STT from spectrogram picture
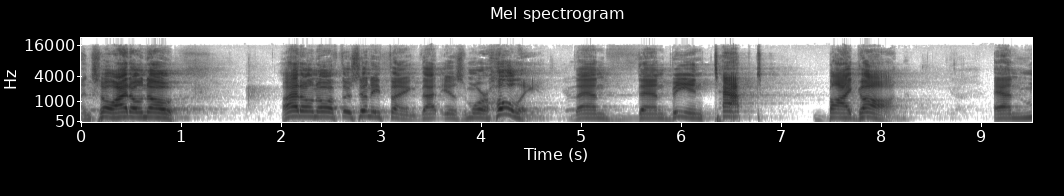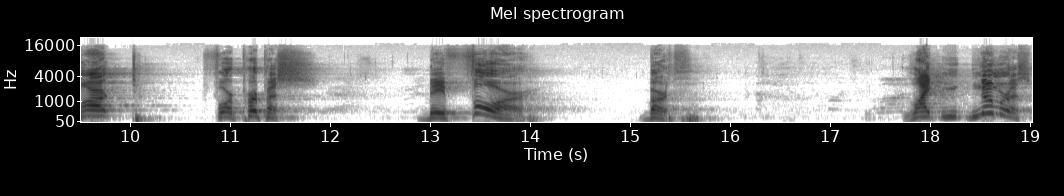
And so I don't know I don't know if there's anything that is more holy than, than being tapped by God and marked for purpose before birth. Like numerous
